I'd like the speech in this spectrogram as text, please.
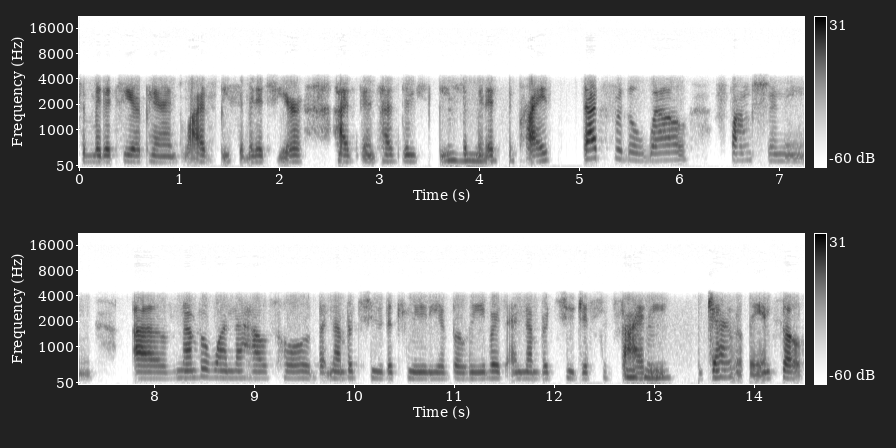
submitted to your parents wives be submitted to your husbands husbands be mm-hmm. submitted to christ that's for the well functioning of number one the household but number two the community of believers and number two just society mm-hmm. generally and so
